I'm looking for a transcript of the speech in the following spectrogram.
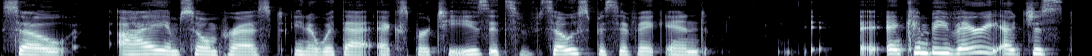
so I am so impressed, you know, with that expertise. It's so specific and and can be very uh, just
